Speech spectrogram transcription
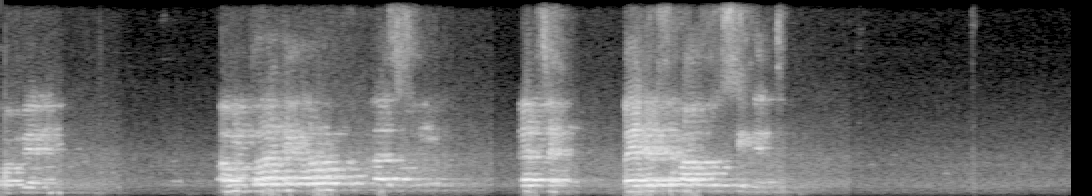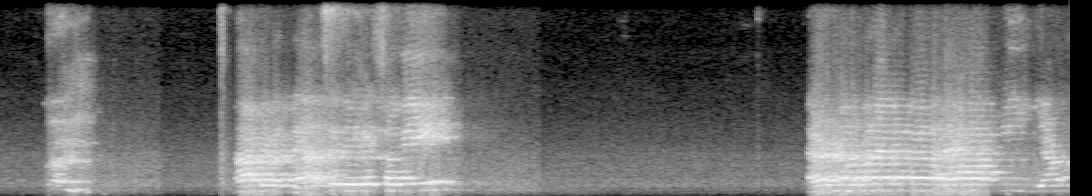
कॉपी नहीं अभी थोड़ा क्या करो? क्लास हुई लेट्स से पहले से बात को सीधे हाँ। बेटा, ध्यान से देखें सभी। थर्ड नंबर है आपकी यम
